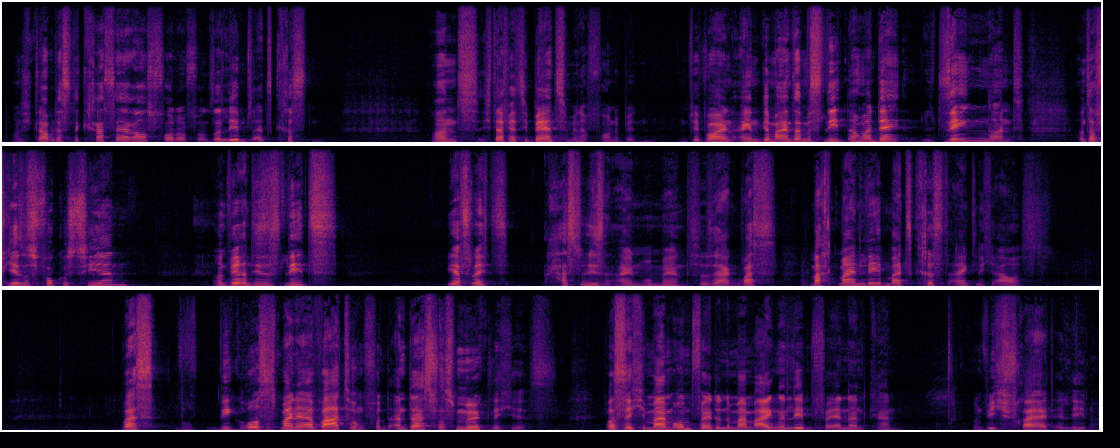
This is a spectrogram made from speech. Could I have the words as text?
Und ich glaube, das ist eine krasse Herausforderung für unser Leben als Christen. Und ich darf jetzt die Band zu mir nach vorne bitten. Und wir wollen ein gemeinsames Lied nochmal singen und uns auf Jesus fokussieren. Und während dieses Lieds, ja, vielleicht hast du diesen einen Moment, zu sagen, was macht mein Leben als Christ eigentlich aus? Was, wie groß ist meine Erwartung von, an das, was möglich ist? Was sich in meinem Umfeld und in meinem eigenen Leben verändern kann? Und wie ich Freiheit erlebe?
